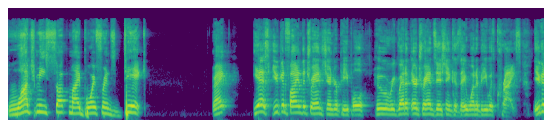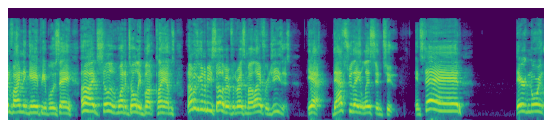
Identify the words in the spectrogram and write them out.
Watch me suck my boyfriend's dick. Right? Yes, you can find the transgender people who regretted their transition because they want to be with Christ. You can find the gay people who say, Oh, I still want to totally bump clams, but I'm just going to be celibate for the rest of my life for Jesus. Yeah, that's who they listen to. Instead, they're ignoring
